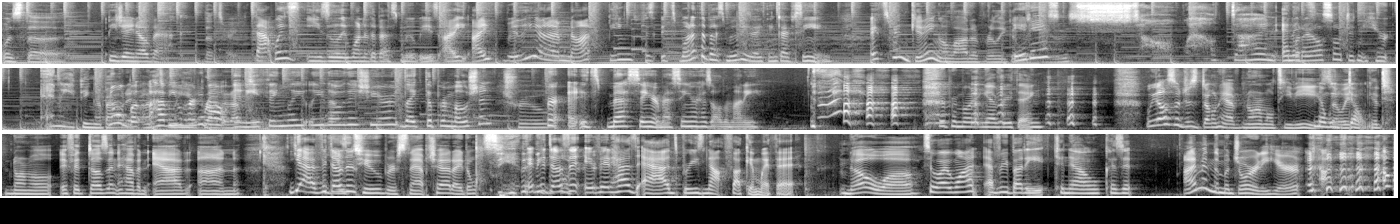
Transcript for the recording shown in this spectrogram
That was the. BJ Novak. That's right. That was easily one of the best movies. I, I really, and I'm not being, it's one of the best movies I think I've seen. It's been getting a lot of really good. It is reviews, so well done. And But I also didn't hear anything about it. no, but have you heard about anything lately though this year? Like the promotion? True. For it's Masked Singer. Masked Singer has all the money. They're promoting everything. We also just don't have normal TV. No, so we don't get normal. If it doesn't have an ad on Yeah, if it doesn't, YouTube or Snapchat, I don't see it. if it doesn't, if it has ads, Bri's not fucking with it. no, uh, So I want everybody to know because it. I'm in the majority here.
